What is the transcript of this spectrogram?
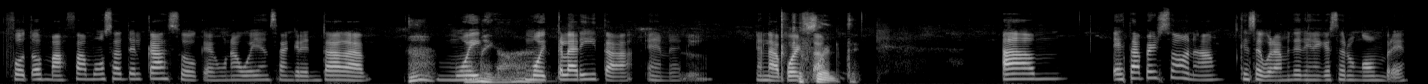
fotos más famosas del caso, que es una huella ensangrentada muy, oh muy clarita en, el, en la puerta. Qué fuerte esta persona, que seguramente tiene que ser un hombre,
